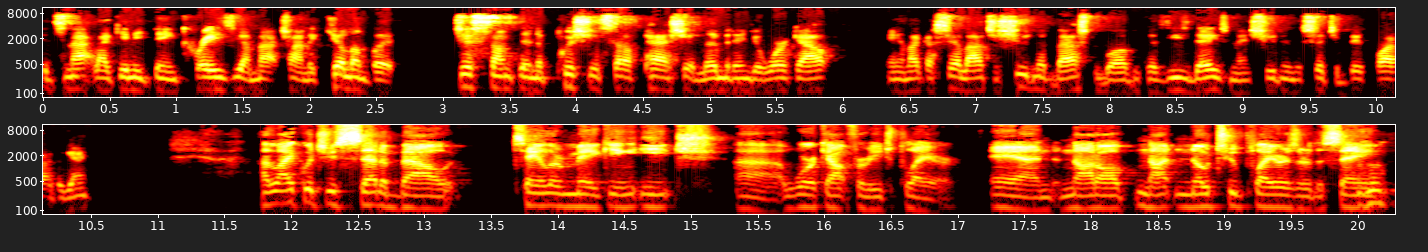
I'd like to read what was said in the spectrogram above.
It's not like anything crazy. I'm not trying to kill them, but just something to push yourself past your limit in your workout. And like I said, lots of shooting of basketball because these days, man, shooting is such a big part of the game. I like what you said about tailor making each uh, workout for each player, and not all, not no two players are the same. Mm-hmm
